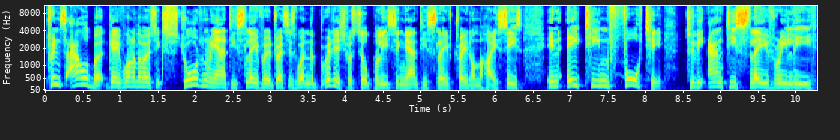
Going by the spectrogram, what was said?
Prince Albert gave one of the most extraordinary anti slavery addresses when the British were still policing the anti slave trade on the high seas in 1840 to the Anti Slavery League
